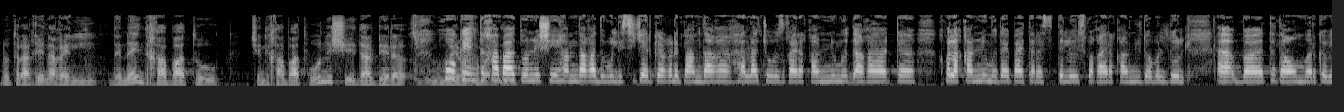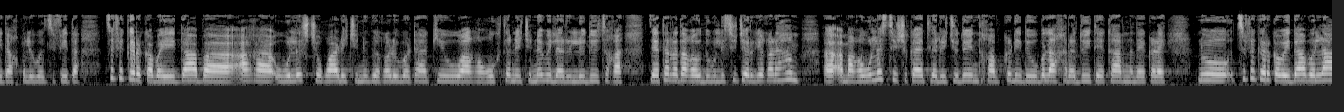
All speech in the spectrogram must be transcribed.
نو تر هغې نه غین د نه انتخاباتو چې انتخابات ونه شي دا ډېره مهمه خو که انتخابات ونه شي همدغه د ولسي جرګې غړي په همدغه حالت چې اوس غیر قانوني مو دغه خپله قانوني موده پای ته رسېدلې اوس په غیر قانوني ډول دول به تداوم ورکوي د خپلې وظیفې ته څه فکر کوئ دا به هغه ولس چې غواړي چې نوي غړي وټاکي او هغه غوښتنې چې نوي لري له دوی څخه زیاتره دغه د ولسي جرګې غړي هم همغه ولس ته شکایت لري چې دوی انتخاب کړي دي او بالاخره دوی ته کار نه دی کړی نو څه فکر کوئ دا به لا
